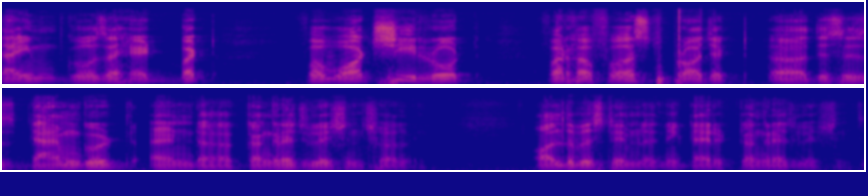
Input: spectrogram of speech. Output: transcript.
time goes ahead but for what she wrote for her first project this is damn good and congratulations Shalini all the best ఏం లేదు నీకు direct congratulations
